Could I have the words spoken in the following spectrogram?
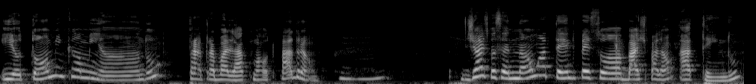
E eu tô me encaminhando para trabalhar com alto padrão. Uhum. Já se você não atende pessoa baixo padrão, atendo.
